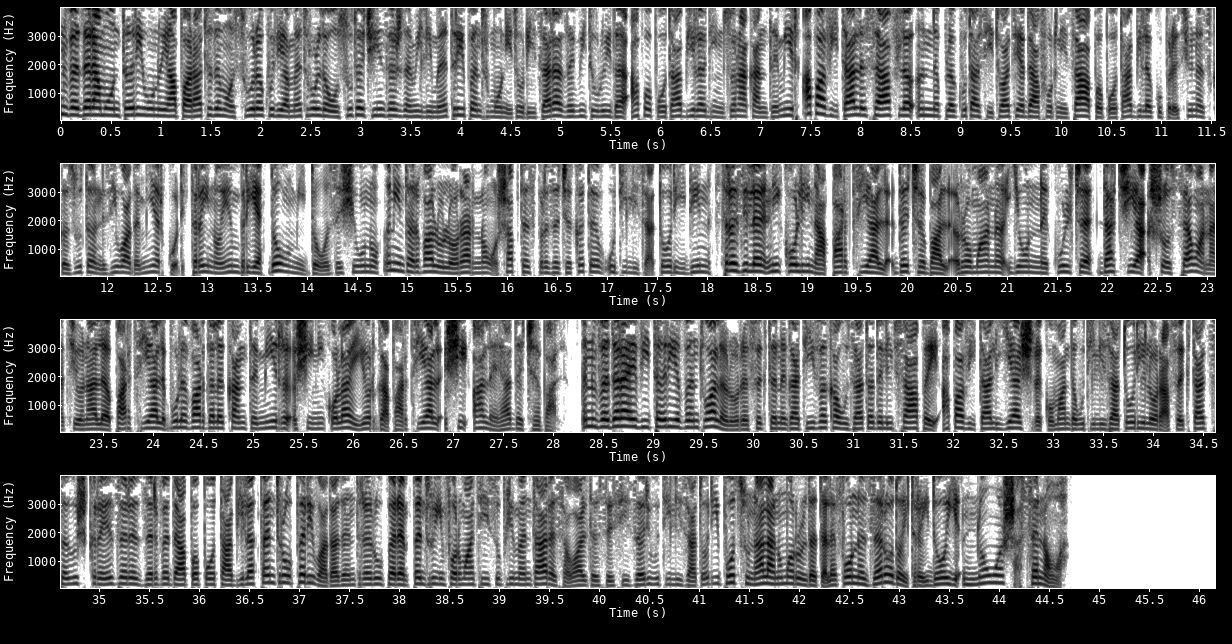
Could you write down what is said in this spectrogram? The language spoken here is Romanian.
În vederea montării unui aparat de măsură cu diametrul de 150 de mm pentru monitorizarea debitului de apă potabilă din zona Cantemir, Apa Vital se află în neplăcuta situație de a furniza apă potabilă cu presiune scăzută în ziua de miercuri, 3 noiembrie 2021, în intervalul orar 9-17 către utilizatorii din străzile Nicolina, parțial, Decebal, Romană, Ion Neculce, Dacia, Șoseaua Națională, parțial, Bulevardele Cantemir și Nicolae Iorga, parțial și Alea Decebal. În vederea evitării eventualelor efecte negative cauzate de lipsa apei, Apa Vital Iași recomandă utilizatorilor afectați să își creeze rezerve de apă potabilă pentru perioada de întrerupere. Pentru informații suplimentare sau alte sesizări, utilizatorii pot suna la numărul de telefon 0232 969.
